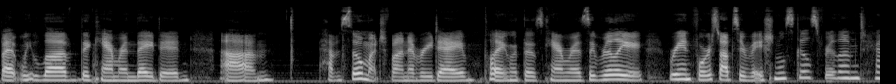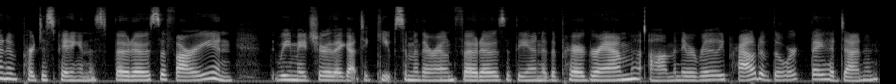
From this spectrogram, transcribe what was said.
but we loved the camera and they did um, have so much fun every day playing with those cameras. It really reinforced observational skills for them to kind of participating in this photo safari and we made sure they got to keep some of their own photos at the end of the program, um, and they were really proud of the work they had done. And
